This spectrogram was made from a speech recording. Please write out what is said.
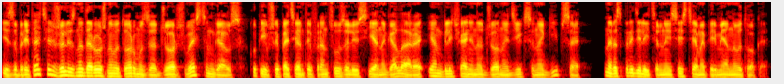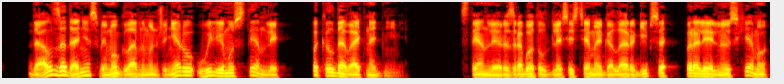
Изобретатель железнодорожного тормоза Джордж Вестингаус, купивший патенты француза Люсьена Галара и англичанина Джона Диксона Гибса на распределительные системы переменного тока, дал задание своему главному инженеру Уильяму Стэнли поколдовать над ними. Стэнли разработал для системы Галара Гибса параллельную схему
